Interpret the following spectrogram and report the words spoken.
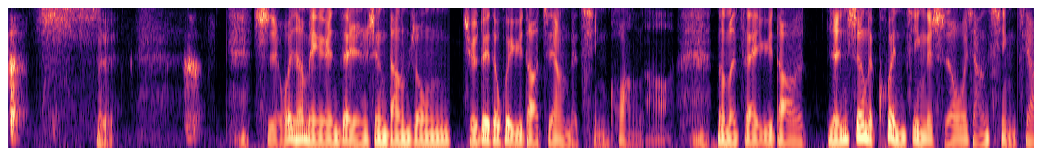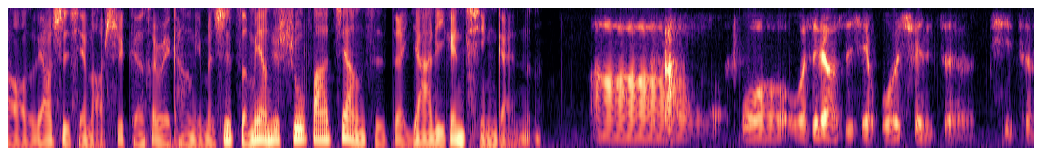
是 是，我想每个人在人生当中绝对都会遇到这样的情况了啊、那么在遇到人生的困境的时候，我想请教廖世贤老师跟何瑞康，你们是怎么样去抒发这样子的压力跟情感呢？啊、我我是廖世贤，我选择骑车，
